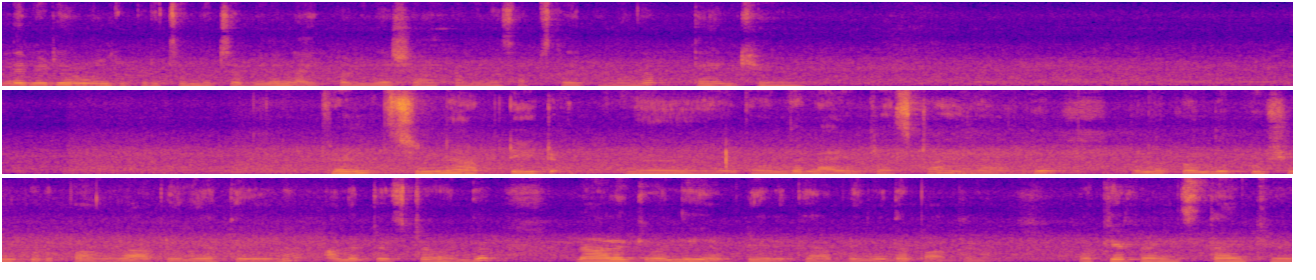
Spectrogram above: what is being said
இந்த வீடியோ உங்களுக்கு பிடிச்சிருந்துச்சு அப்படின்னா லைக் பண்ணுங்கள் ஷேர் பண்ணுங்கள் சப்ஸ்கிரைப் பண்ணுங்கள் தேங்க்யூ ஃப்ரெண்ட்ஸ் சின்ன அப்டேட் இப்போ வந்து லைவ் டெஸ்ட்டாக இல்லை வந்து எனக்கு வந்து கொஷின் கொடுப்பாங்களா அப்படிங்கிறது தெரியல. அந்த டெஸ்ட்டை வந்து நாளைக்கு வந்து எப்படி இருக்குது அப்படிங்கிறத பார்க்கலாம். ஓகே ஃப்ரெண்ட்ஸ் தேங்க்யூ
